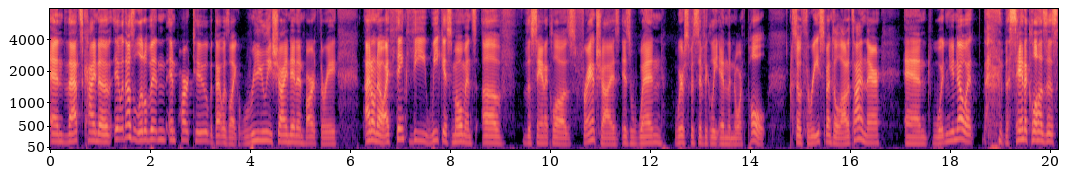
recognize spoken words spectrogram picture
and that's kind of it. That was a little bit in, in part two, but that was like really shined in in part three. I don't know. I think the weakest moments of the Santa Clause franchise is when we're specifically in the North Pole. So three spent a lot of time there, and wouldn't you know it, the Santa Clauses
